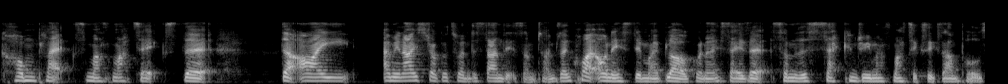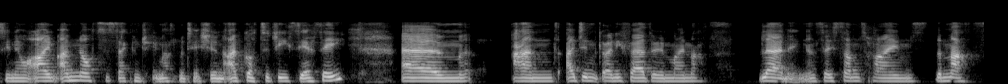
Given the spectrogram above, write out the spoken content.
complex mathematics that that I I mean I struggle to understand it sometimes. I'm quite honest in my blog when I say that some of the secondary mathematics examples, you know, I'm I'm not a secondary mathematician. I've got a GCSE um and I didn't go any further in my maths learning and so sometimes the maths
